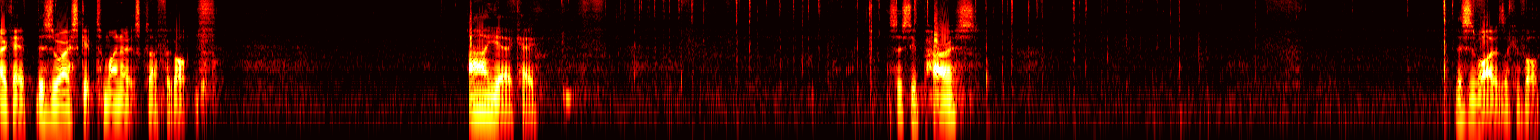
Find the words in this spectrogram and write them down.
Okay, this is where I skipped to my notes because I forgot. Ah, yeah, okay. So let's do Paris. This is what I was looking for.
